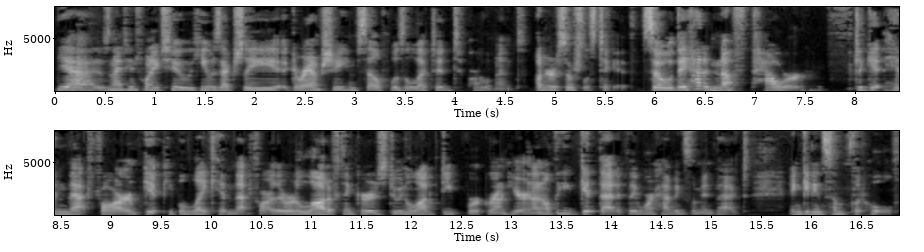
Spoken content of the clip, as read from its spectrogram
yeah, it was 1922, he was actually, Gramsci himself was elected to parliament under a socialist ticket. So they had enough power to get him that far, get people like him that far. There were a lot of thinkers doing a lot of deep work around here. And I don't think you'd get that if they weren't having some impact and getting some foothold.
